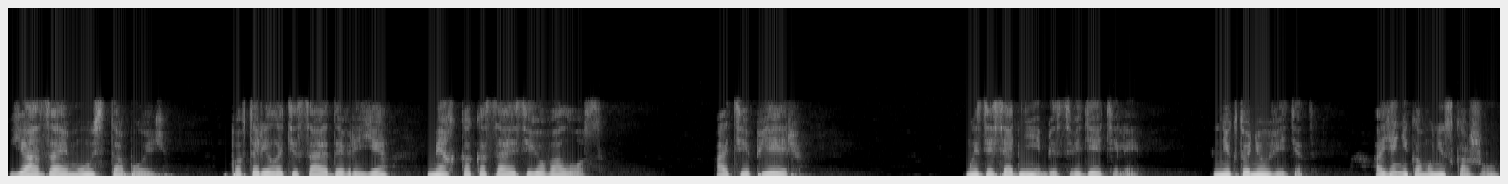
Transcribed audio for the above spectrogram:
«Я займусь тобой», — повторила Тесая Деврие, мягко касаясь ее волос. А теперь... Мы здесь одни, без свидетелей. Никто не увидит, а я никому не скажу.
